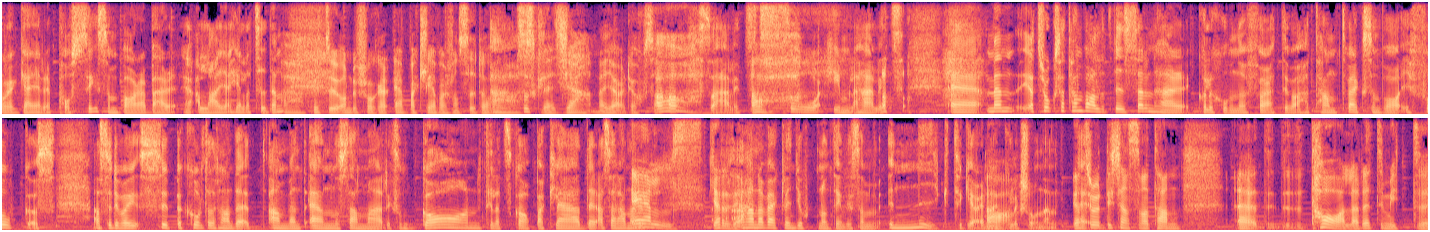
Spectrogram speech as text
frågar Gaia Repossi som bara bär eh, Alaya hela tiden. Ah, vet du, om du frågar Ebba Klevar från Sido Ah. så skulle jag gärna göra det också. Åh, så härligt. Ah. Så himla härligt. Eh, men jag tror också att han valde att visa den här kollektionen för att det var ett hantverk som var i fokus. Alltså det var ju supercoolt att han hade använt en och samma liksom, garn till att skapa kläder. Alltså han, hade, Älskade det. han har verkligen gjort någonting liksom unikt tycker jag i den här Ja. kollektionen. Jag Eh, tror det känns som att han eh, talade till mitt eh,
